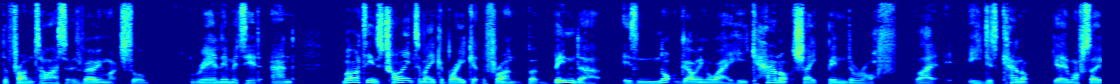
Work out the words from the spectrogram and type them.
the front tire. So it was very much sort of rear limited. And Martin's trying to make a break at the front, but Binder is not going away. He cannot shake Binder off. Like he just cannot get him off. So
